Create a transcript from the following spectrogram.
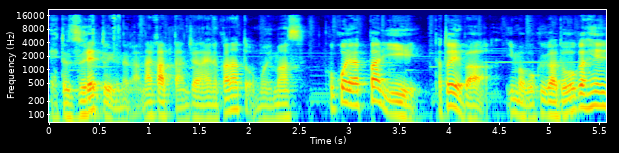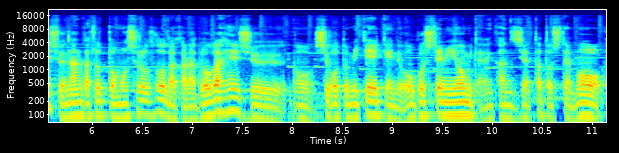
えー、とズレというのがなかったんじゃないのかなと思います。ここやっぱり例えば今僕が動画編集なんかちょっと面白そうだから動画編集の仕事未経験で応募してみようみたいな感じでやったとしても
